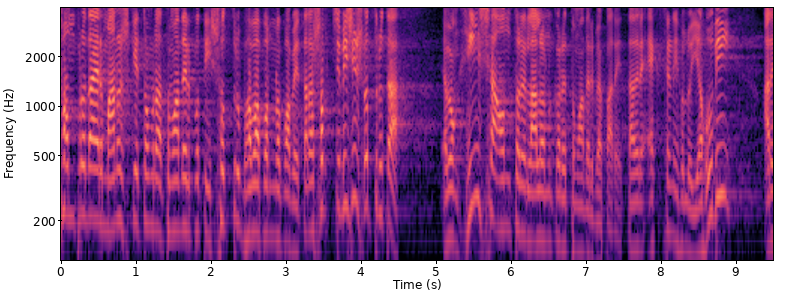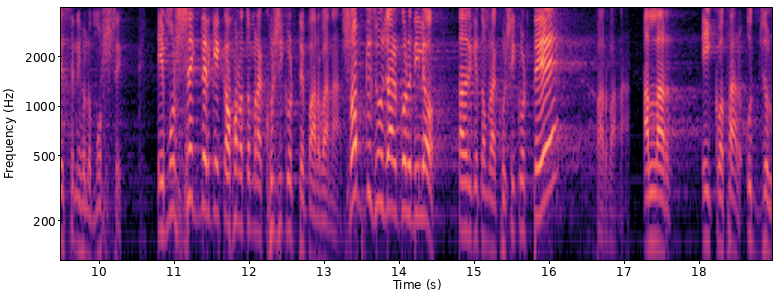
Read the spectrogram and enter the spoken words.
সম্প্রদায়ের মানুষকে তোমরা তোমাদের প্রতি শত্রু ভাবাপন্ন পাবে। তারা সবচেয়ে বেশি শত্রুতা এবং হিংসা অন্তরে লালন করে তোমাদের ব্যাপারে। তাদের এক শ্রেণি হলো ইহুদি এক শ্রেণি হলো মোশেক। এই মোশেকদেরকে কখনো তোমরা খুশি করতে পারবা না। সবকিছু উজাড় করে দিলেও তাদেরকে তোমরা খুশি করতে পারবা না। আল্লাহর এই কথার উজ্জ্বল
